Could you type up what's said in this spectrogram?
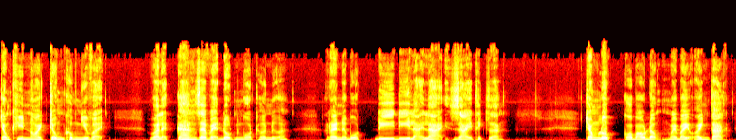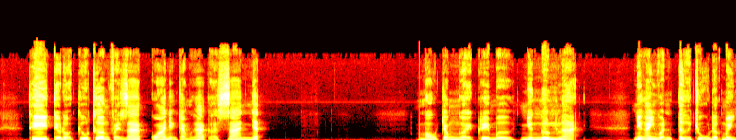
Trong khi nói trống không như vậy, và lại càng ra vẻ đột ngột hơn nữa, Rainerbos đi đi lại lại giải thích rằng trong lúc có báo động máy bay oanh tạc thì tiểu đội cứu thương phải ra quá những trạm gác ở xa nhất. Máu trong người Kramer nhưng ngừng lại, nhưng anh vẫn tự chủ được mình.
